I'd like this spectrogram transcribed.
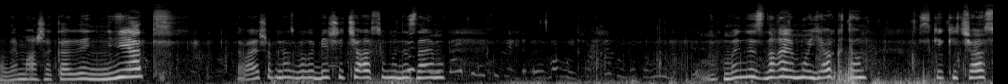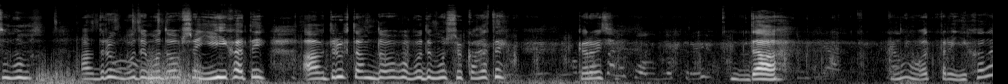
Але Маша каже, ні. Давай, щоб у нас було більше часу, ми не знаємо. Ми не знаємо, як там, скільки часу нам, а вдруг будемо довше їхати, а вдруг там довго будемо шукати. Коротше, да. Ну от, приїхали,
